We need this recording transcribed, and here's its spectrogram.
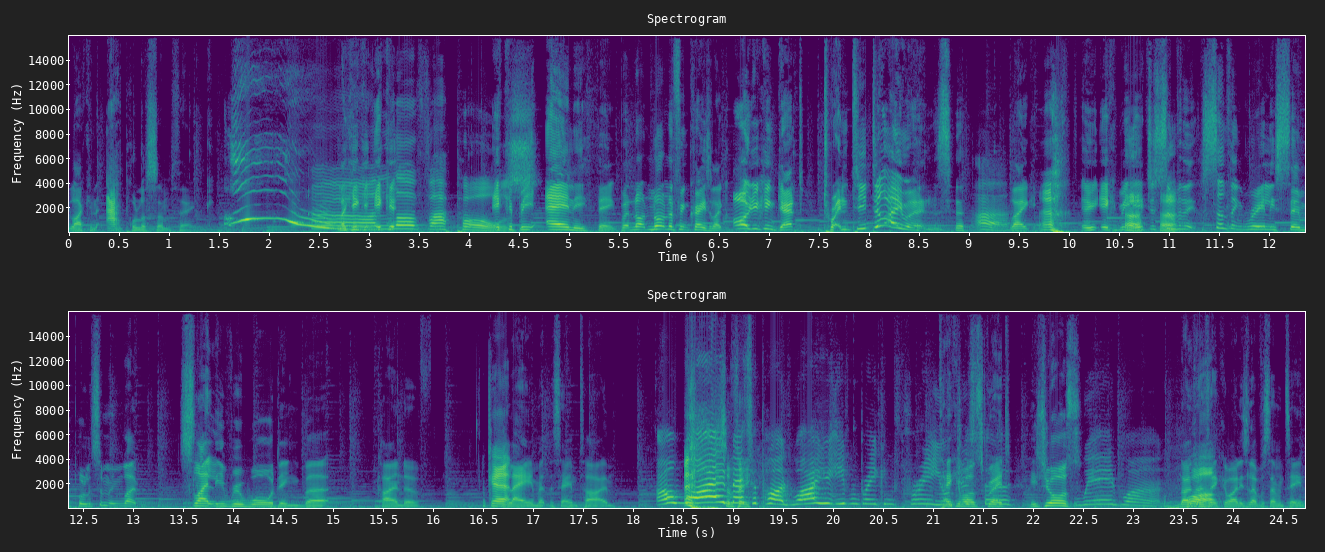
like an apple or something. Like, it could- Oh, it could- I love apples. It could be anything, but not not nothing crazy. Like, oh, you can get twenty diamonds. Oh. like, it, it could be it's just something something really simple, something like slightly rewarding, but kind of okay. lame at the same time. oh, why Metapod? Why are you even breaking free? You're take him on, just Squid. a He's yours. weird one. No, What? don't take him on. He's level 17.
